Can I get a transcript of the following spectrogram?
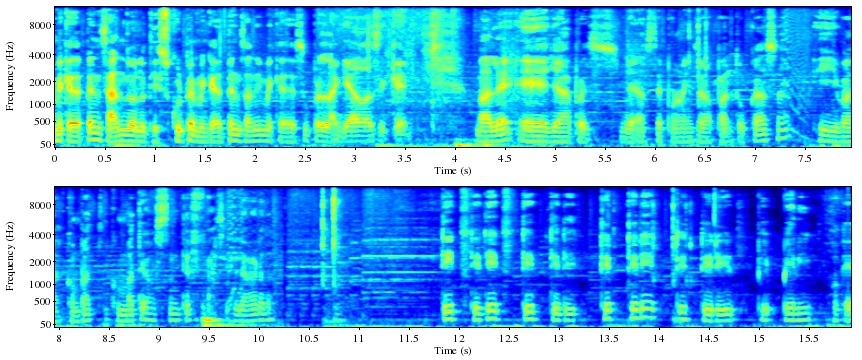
Me quedé pensando, disculpe, me quedé pensando y me quedé súper lagueado, así que... Vale, eh, ya pues, ya este por ahí se va para tu casa y va combate, combate bastante fácil, la verdad. Ok.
